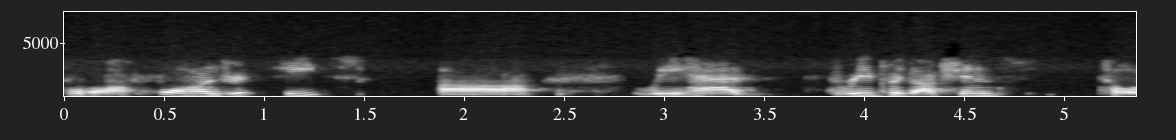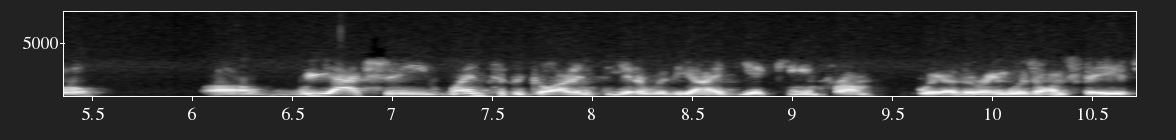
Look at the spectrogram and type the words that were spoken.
four, 400 seats. Uh, we had three productions total. Uh, we actually went to the Garden Theater where the idea came from, where the ring was on stage.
